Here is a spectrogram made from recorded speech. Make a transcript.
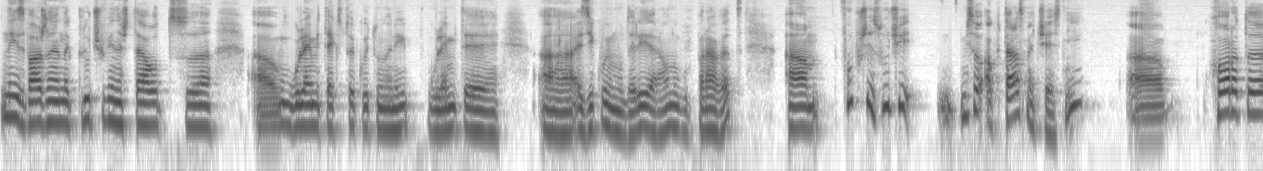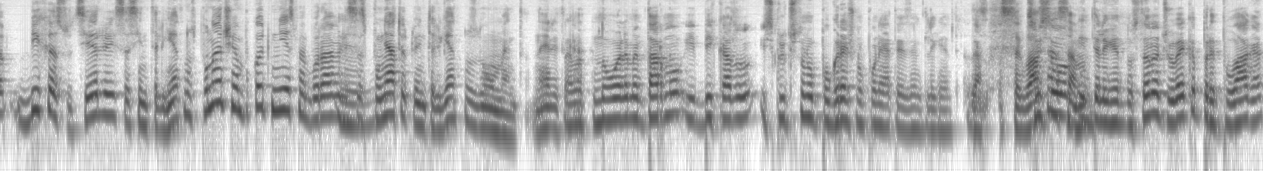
на изваждане на ключови неща от а, големи текстове, които нали, големите а, езикови модели реално го правят. А, в общия случай, мисъл, ако трябва сме честни, а, хората биха асоциирали с интелигентност по начин, по който ние сме боравили mm. с понятието интелигентност до момента. Не е ли така? Много елементарно и бих казал изключително погрешно понятие за интелигент. Да. Съгласен Смисъл, съм. Интелигентността на човека предполага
